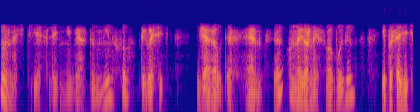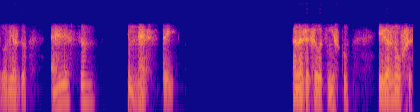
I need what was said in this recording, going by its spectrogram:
Ну, значит, если не Гарден Минхо, пригласить Джералда Хэнкса, он, наверное, свободен, и посадить его между Эллисон и Нестой. Она закрыла книжку и, вернувшись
